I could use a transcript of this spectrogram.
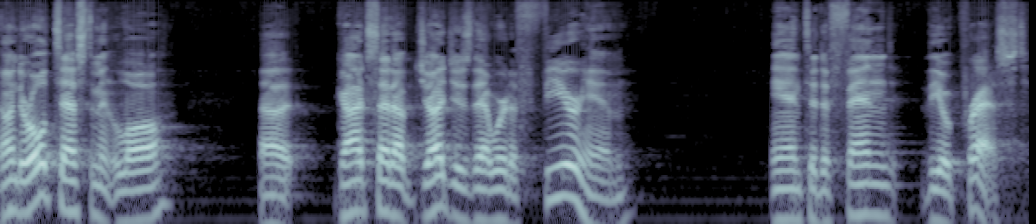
under Old Testament law, uh, God set up judges that were to fear him and to defend the oppressed.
